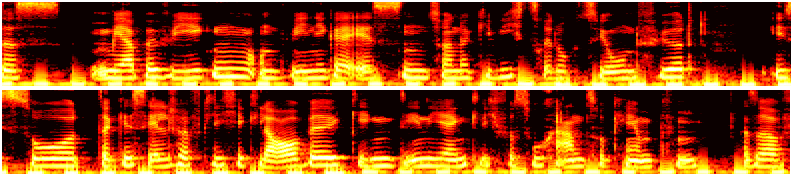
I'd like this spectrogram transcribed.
dass mehr Bewegen und weniger Essen zu einer Gewichtsreduktion führt, ist so der gesellschaftliche Glaube, gegen den ich eigentlich versuche anzukämpfen. Also auf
